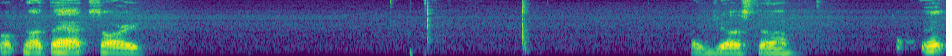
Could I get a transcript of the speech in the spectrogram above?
Oh, not that, sorry. I just, uh, it,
